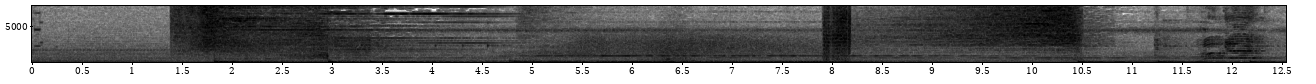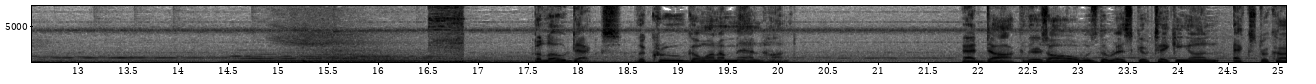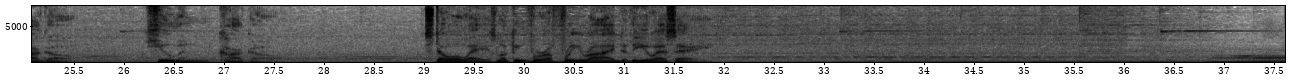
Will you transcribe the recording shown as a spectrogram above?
Below decks, the crew go on a manhunt. At dock, there's always the risk of taking on extra cargo, human cargo. Stowaways looking for a free ride to the USA.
